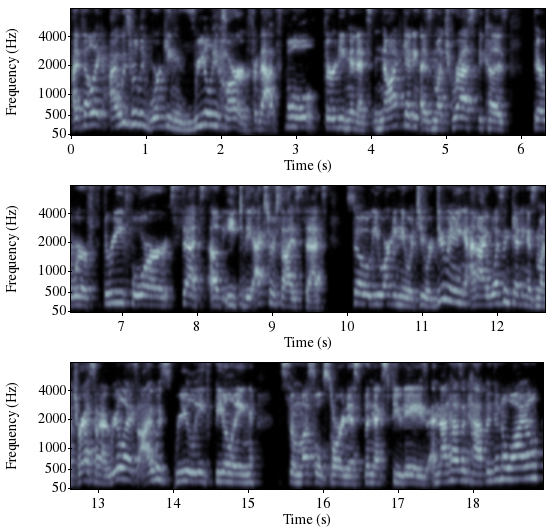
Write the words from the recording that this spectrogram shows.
I felt like I was really working really hard for that full 30 minutes, not getting as much rest because there were three, four sets of each of the exercise sets. So you already knew what you were doing and I wasn't getting as much rest. And I realized I was really feeling some muscle soreness the next few days. And that hasn't happened in a while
